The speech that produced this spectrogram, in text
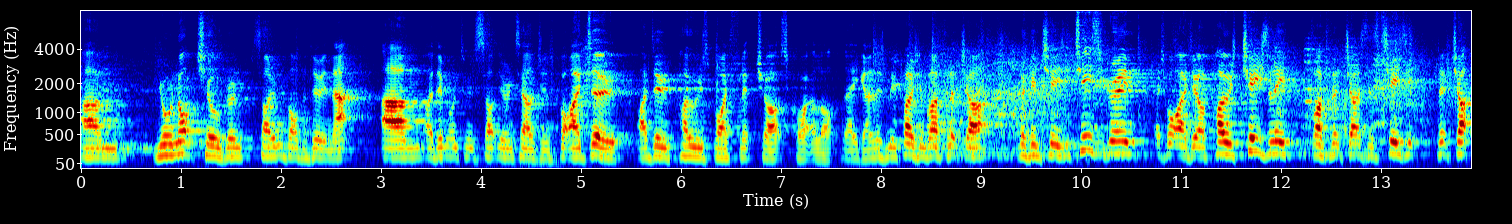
Um, you're not children, so I didn't bother doing that. Um, I didn't want to insult your intelligence, but I do. I do pose by flip charts quite a lot. There you go. There's me posing by flip chart, looking cheesy. Cheesy grin, that's what I do. I pose cheesily by flip charts. There's cheesy flip chart.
